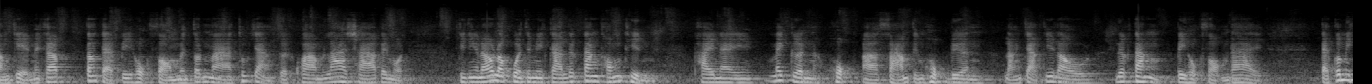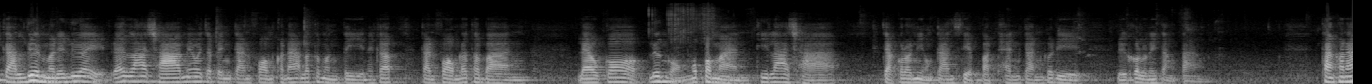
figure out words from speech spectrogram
สังเกตไหมครับ ตั้งแต่ปี 62 เป็นต้นมาทุกอย่างเกิดความล่าช้าไปหมด จริงๆแล้วเราควรจะมีการเลือกตั้งท้องถิ่น ภายในไม่เกิน6อ่า3ถึง6เดือน หลังจากที่เราเลือกตั้งปี 62 ได้ แต่ก็มีการเลื่อนมาเรื่อยๆ และล่าช้าไม่ว่าจะเป็นการฟอร์มคณะรัฐมนตรีนะครับ การฟอร์มรัฐบาล แล้วก็เรื่องของงบประมาณที่ล่าช้า จากกรณีของการเสียบบัตรแทนกันก็ดี หรือกรณีต่างๆ ทางคณะ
